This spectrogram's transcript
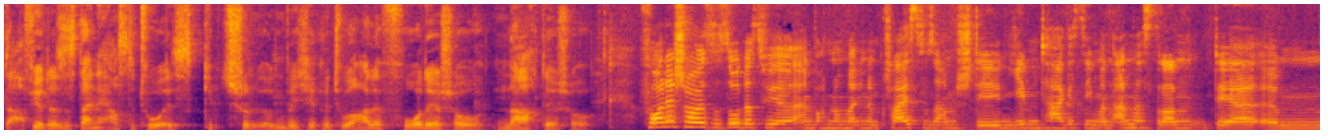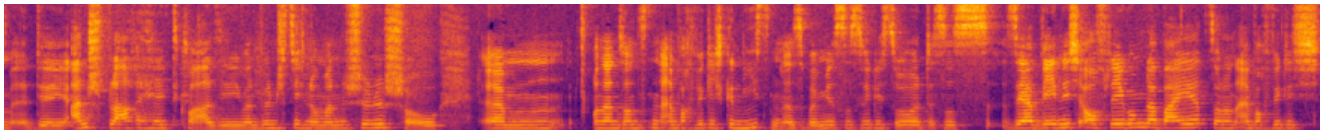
Dafür, dass es deine erste Tour ist, gibt es schon irgendwelche Rituale vor der Show, nach der Show? Vor der Show ist es so, dass wir einfach nochmal in einem Kreis zusammenstehen. Jeden Tag ist jemand anders dran, der ähm, die Ansprache hält quasi. Man wünscht sich nochmal eine schöne Show. Ähm, und ansonsten einfach wirklich genießen. Also bei mir ist es wirklich so, dass es sehr wenig Aufregung dabei jetzt, sondern einfach wirklich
